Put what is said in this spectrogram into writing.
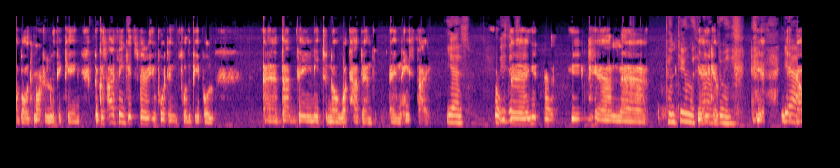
about Martin Luther King because I think it's very important for the people uh, that they need to know what happened in his time. Yes. So, uh, you can you can uh, continue with yeah, what I'm doing. yeah. yeah.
